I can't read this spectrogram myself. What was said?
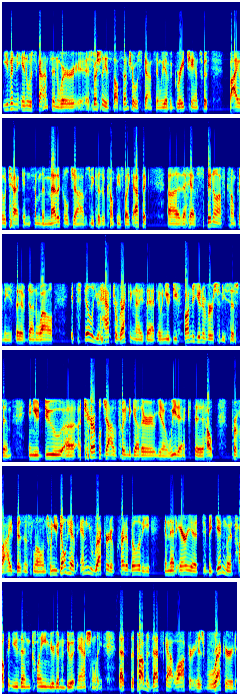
even in Wisconsin, where especially in south central Wisconsin, we have a great chance with biotech and some of the medical jobs because of companies like Epic uh, that have spin-off companies that have done well. It's still you have to recognize that and when you defund a university system and you do uh, a terrible job of putting together, you know, WEDC to help provide business loans. When you don't have any record of credibility in that area to begin with, how can you then claim you're going to do it nationally? That's the problem. Is that Scott Walker? His record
